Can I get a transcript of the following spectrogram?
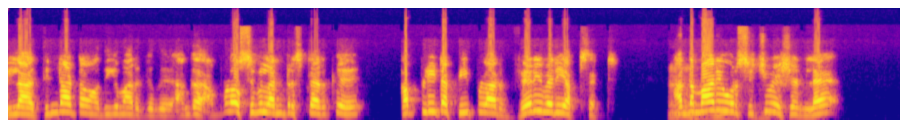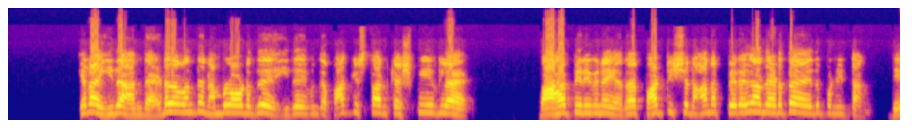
இல்லாத திண்டாட்டம் அதிகமா இருக்குது. அங்க அவ்வளோ சிவில் அண்ட்ரஸ்டா இருக்கு. கம்ப்ளீட்டா people are very very upset அந்த மாதிரி ஒரு சுச்சுவேஷன்ல ஏன்னா இது அந்த இடம் வந்து நம்மளோடது. இது இவங்க பாகிஸ்தான் காஷ்மீர்ல பாக பிரிவினை அதாவது பார்ட்டிஷன் ஆன பிறகு அந்த இடத்த இது பண்ணிட்டாங்க. They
